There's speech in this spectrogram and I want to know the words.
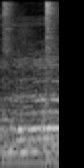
help.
